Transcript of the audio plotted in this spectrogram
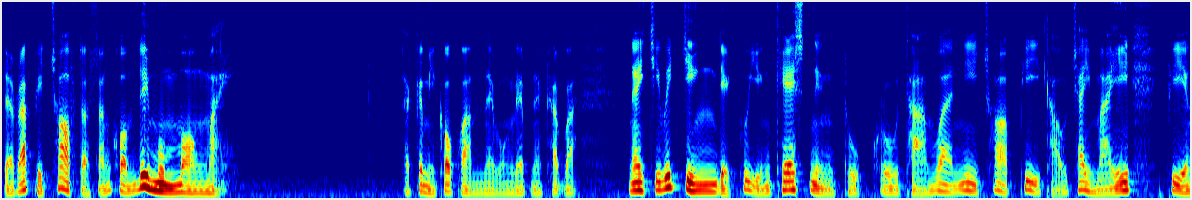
และรับผิดชอบต่อสังคมด้วยมุมมองใหม่ แล้วก็มีข้อความในวงเล็บนะครับว่า ในชีวิตจริงเด็กผู้หญิงเคสหนึ่งถูกครูถามว่านี่ชอบพี่เขาใช่ไหม เพียง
